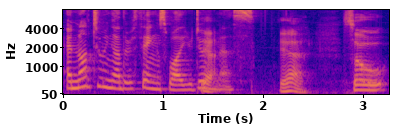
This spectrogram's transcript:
and not doing other things while you're doing Yeah. this. Yeah. So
